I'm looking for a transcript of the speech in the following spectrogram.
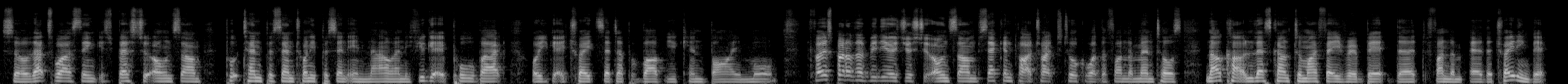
So that's why I think it's best to own some. Put 10%, 20% in now, and if you get a pullback or you get a trade setup above, you can buy more. First part of the video is just to own some. Second part, I tried to talk about the fundamentals. Now let's come to my favorite bit, the fundam uh, the trading bit.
